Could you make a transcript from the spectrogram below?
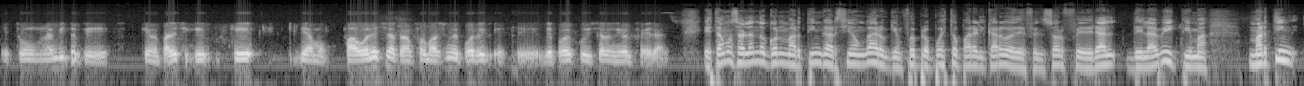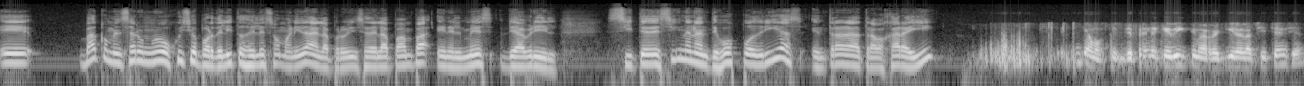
es todo un ámbito que, que me parece que, que digamos, favorece la transformación del poder, este, de poder judicial a nivel federal. Estamos hablando con Martín García Ongaro, quien fue propuesto para el cargo de defensor federal de la víctima. Martín, eh, va a comenzar un nuevo juicio por delitos de lesa humanidad en la provincia de La Pampa en el mes de abril. Si te designan antes, ¿vos podrías entrar a trabajar ahí? Digamos, depende de qué víctima requiera la asistencia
